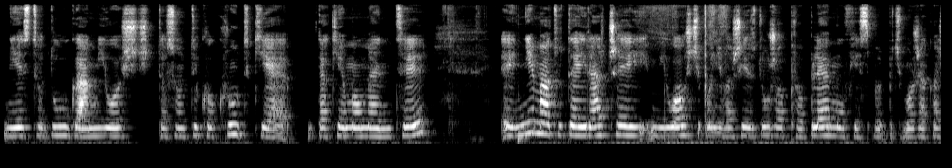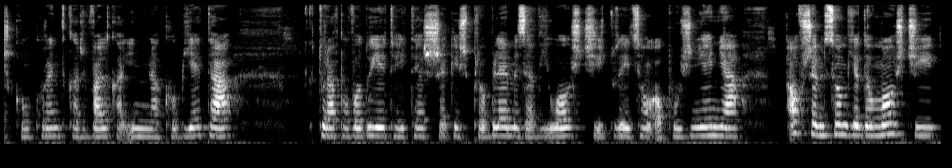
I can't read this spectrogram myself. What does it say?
Nie jest to długa miłość, to są tylko krótkie takie momenty. Y, Nie ma tutaj raczej miłości, ponieważ jest dużo problemów, jest być może jakaś konkurentka, rywalka, inna kobieta, która powoduje tutaj też jakieś problemy, zawiłości, tutaj są opóźnienia. Owszem, są wiadomości,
